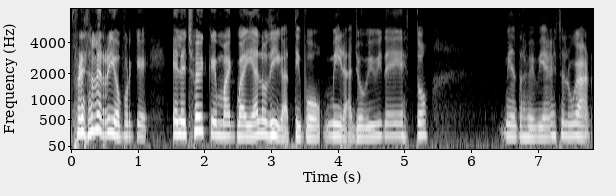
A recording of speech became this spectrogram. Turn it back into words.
Fresa me río porque el hecho de que Mike Bahía lo diga, tipo, mira, yo viví de esto mientras vivía en este lugar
